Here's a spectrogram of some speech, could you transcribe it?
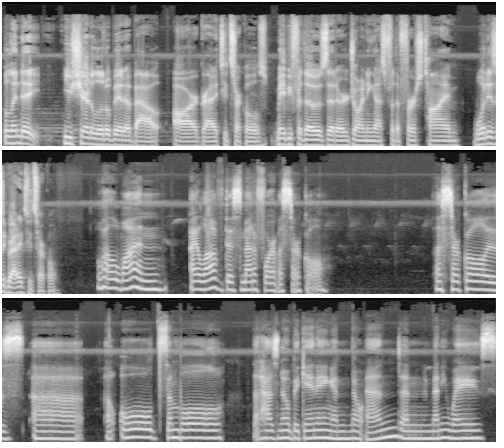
Belinda, you shared a little bit about our gratitude circles. Maybe for those that are joining us for the first time, what is a gratitude circle? Well, one, I love this metaphor of a circle. A circle is uh, an old symbol that has no beginning and no end, and in many ways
